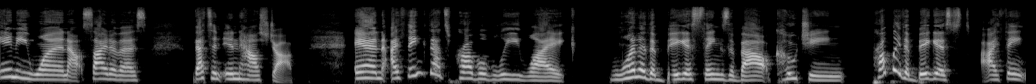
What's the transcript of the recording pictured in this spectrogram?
anyone outside of us. That's an in house job. And I think that's probably like one of the biggest things about coaching probably the biggest, I think,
